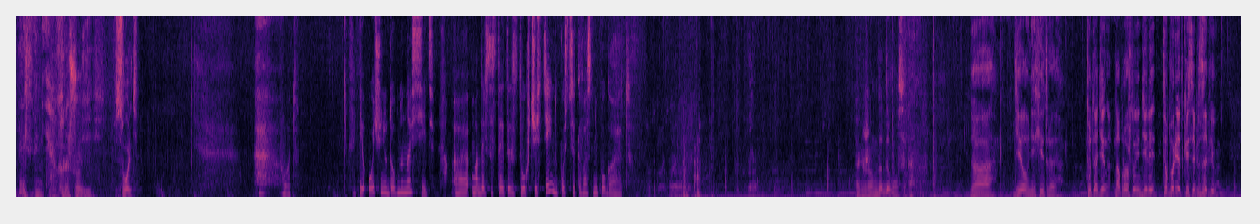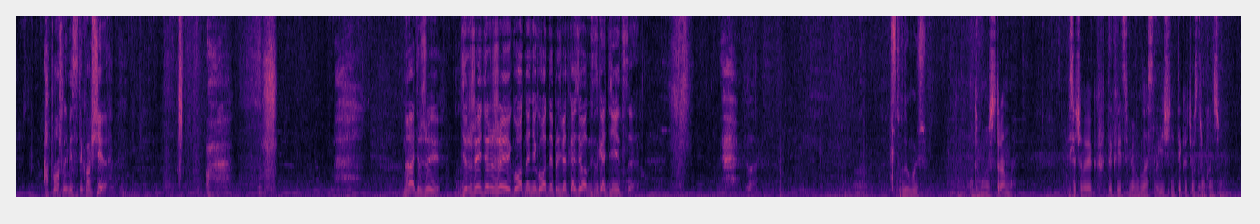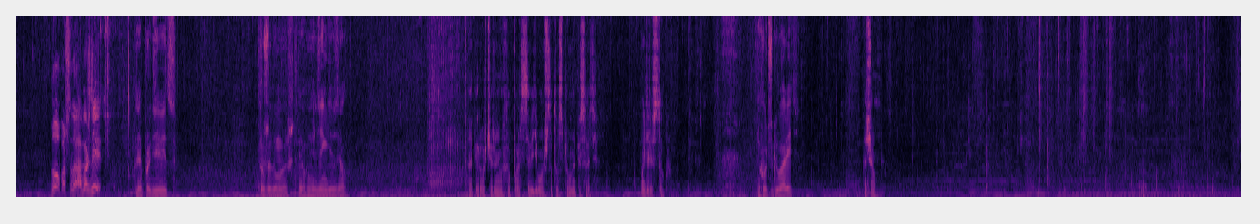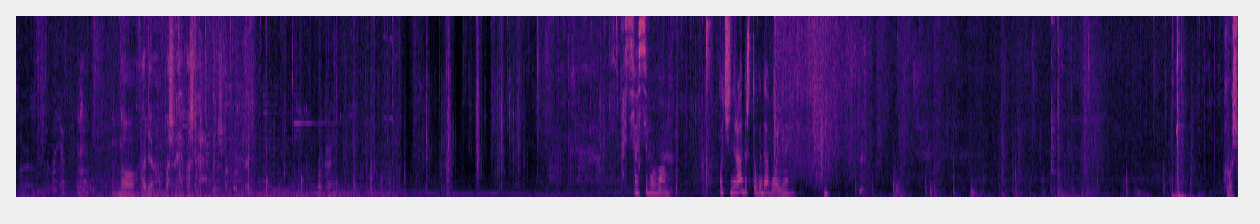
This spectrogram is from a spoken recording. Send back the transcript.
Извините. Хорошо, и извольте. Вот. И очень удобно носить. Э, Модель состоит из двух частей, но пусть это вас не пугает. Как же он додумался-то? Да, дело нехитрое. Тут один на прошлой неделе табуреткой себе забил. А в прошлый месяц так вообще. На, держи. Держи, держи. Годный, негодный, предмет казенный, сгодится. Что думаешь? Думаю, странно. Если человек тыкает себе в глаз, логичнее тыкать острым концом. Ну, пошла. Обожди! Я про девицу. Тоже думаешь, что я у нее деньги взял? А перо в чернилах и пальцы. Видимо, он что-то успел написать. Где листок? Не хочешь говорить? О чем? Ну, пойдем, пошли, пошли. пошли. Спасибо вам. Очень рада, что вы довольны.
